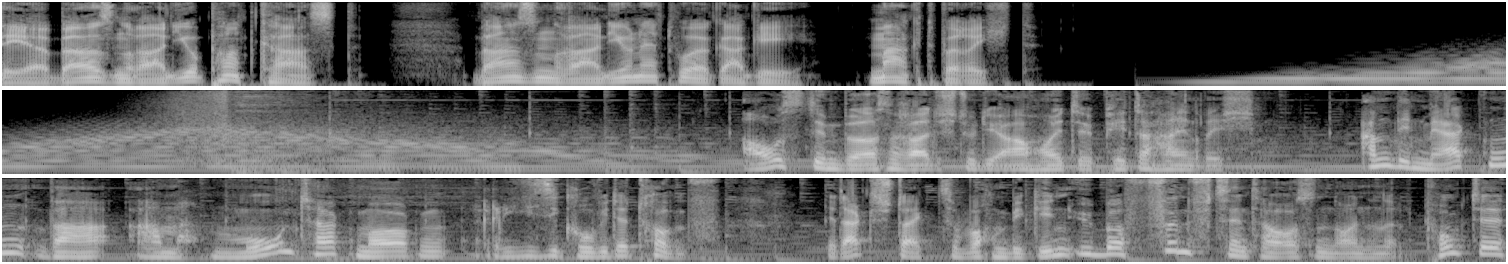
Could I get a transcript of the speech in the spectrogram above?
Der Börsenradio Podcast. Börsenradio Network AG. Marktbericht. Aus dem Börsenradiostudio A heute Peter Heinrich. An den Märkten war am Montagmorgen Risiko wieder Trumpf. Der DAX steigt zu Wochenbeginn über 15.900 Punkte,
